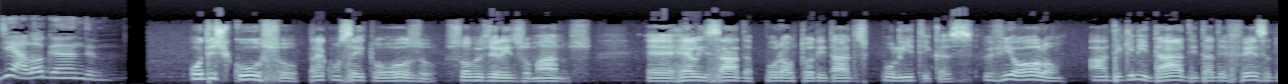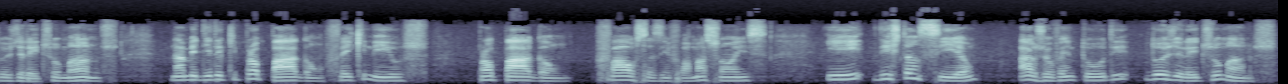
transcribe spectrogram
Dialogando. O discurso preconceituoso sobre os direitos humanos é, realizada por autoridades políticas violam a dignidade da defesa dos direitos humanos na medida que propagam fake news, propagam falsas informações e distanciam a juventude dos direitos humanos,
